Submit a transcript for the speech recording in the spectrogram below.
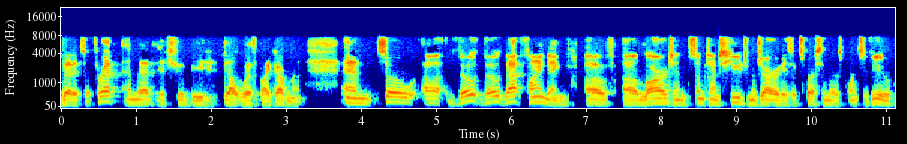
that it's a threat, and that it should be dealt with by government. And so, uh, though, though that finding of uh, large and sometimes huge majorities expressing those points of view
